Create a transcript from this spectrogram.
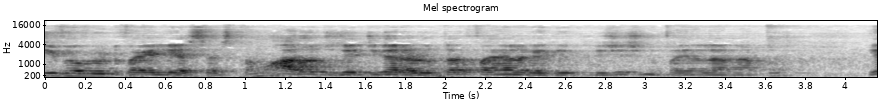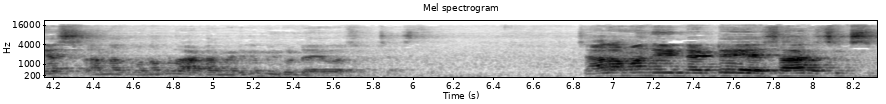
చీఫ్ అబ్యూట్ ఫైల్ చేసేస్తాము. ఆ రోజు జడ్జి గారు అడుగుతారు. ఫైనల్గా డిసిషన్ ఫైనల్ అన్నప్పుడు ఎస్ అన్నకున్నప్పుడు ఆటోమేటిక్గా మీకు డైవర్స్ వచ్చేస్తాయి. చాలా మంది ఏంటంటే సార్ సిక్స్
